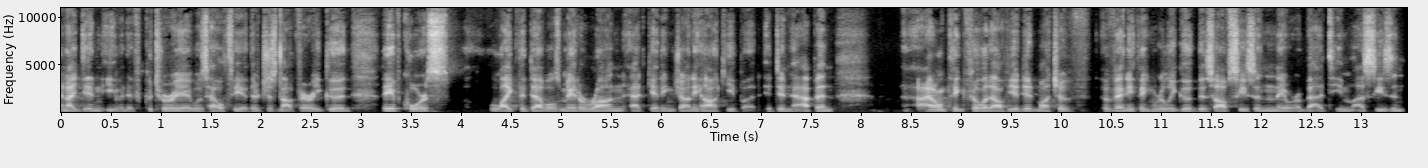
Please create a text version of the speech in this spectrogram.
and I didn't even if Couturier was healthy. They're just not very good. They of course, like the Devils, made a run at getting Johnny Hockey, but it didn't happen. I don't think Philadelphia did much of of anything really good this offseason. They were a bad team last season.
